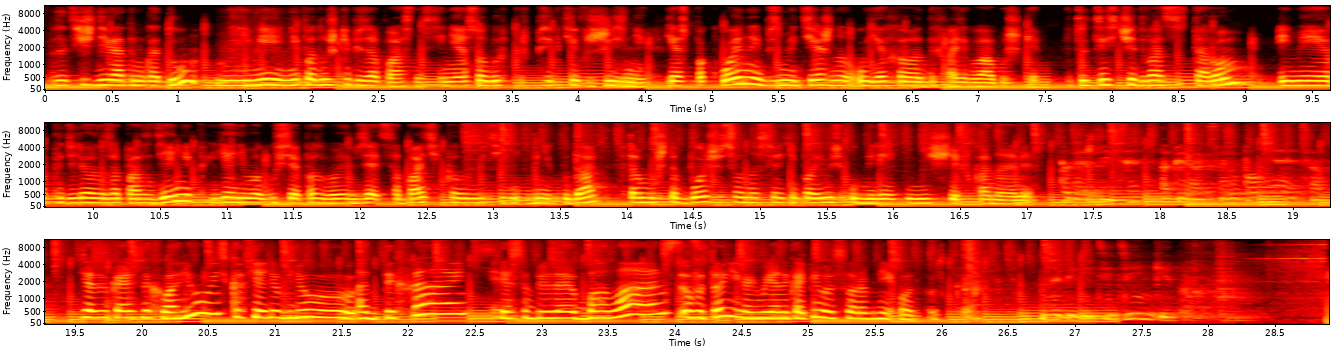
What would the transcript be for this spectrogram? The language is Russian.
В 2009 году, не имея ни подушки безопасности, ни особых перспектив в жизни, я спокойно и безмятежно уехала отдыхать к бабушке. В 2022, имея определенный запас денег, я не могу себе позволить взять сабатикал и уйти в никуда, потому что больше всего на свете боюсь умереть нищей в канаве. Подождите, операция выполняется. Я тут, конечно, хвалюсь, как я люблю отдыхать, я соблюдаю баланс. В итоге, как бы я накопила 40 дней отпуска.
